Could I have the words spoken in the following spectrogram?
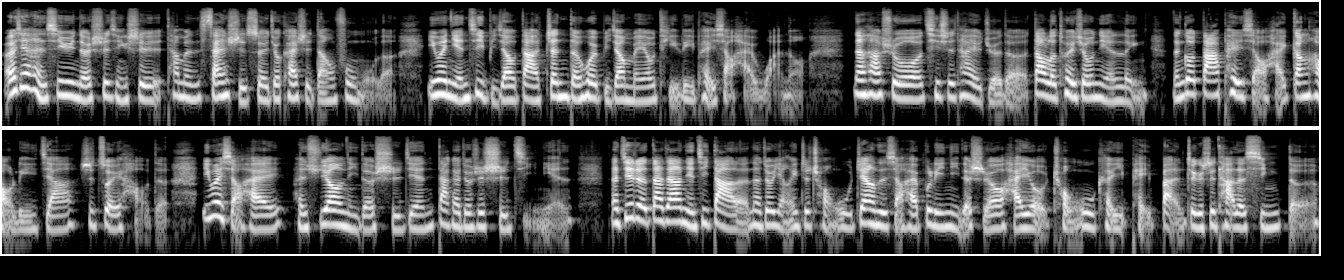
而且很幸运的事情是，他们三十岁就开始当父母了，因为年纪比较大，真的会比较没有体力陪小孩玩哦。那他说，其实他也觉得到了退休年龄，能够搭配小孩刚好离家是最好的，因为小孩很需要你的时间，大概就是十几年。那接着大家年纪大了，那就养一只宠物，这样子小孩不理你的时候，还有宠物可以陪伴，这个是他的心得。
